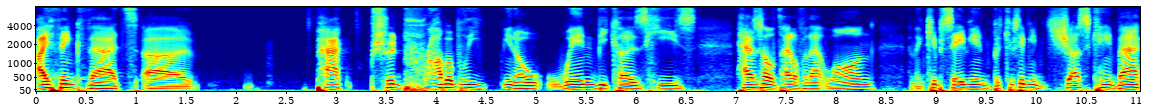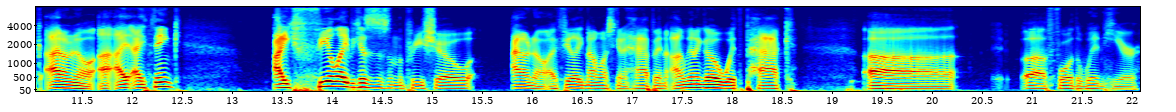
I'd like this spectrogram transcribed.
I think that, uh, Pac should probably, you know, win because he's hasn't held the title for that long. And then Kip Sabian, but Kip Sabian just came back. I don't know. I, I think I feel like because this is on the pre-show, I don't know. I feel like not much going to happen. I'm going to go with Pac uh, uh, for the win here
